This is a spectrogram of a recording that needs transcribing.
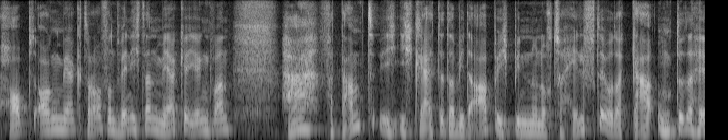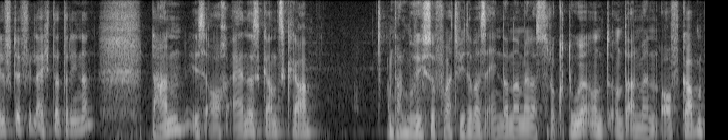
Hauptaugenmerk drauf. Und wenn ich dann merke irgendwann, ha, verdammt, ich, ich gleite da wieder ab, ich bin nur noch zur Hälfte oder gar unter der Hälfte vielleicht da drinnen, dann ist auch eines ganz klar, und dann muss ich sofort wieder was ändern an meiner Struktur und, und an meinen Aufgaben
